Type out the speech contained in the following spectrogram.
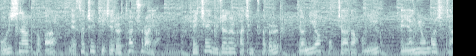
오리지널 쿄가 네스츠 기지를 탈출하여 대체 유전을 가진 쿄를 연이어 복제하다 보니 변형이 온 것이죠.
